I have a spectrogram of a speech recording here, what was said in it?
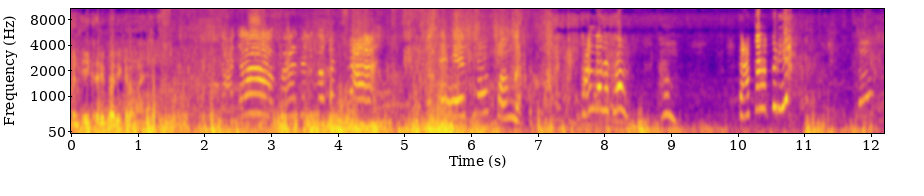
पण ही खरी परिक्रमा आहे दादा माझ्यासाठी बघत छान ते हेच ना पाहून जातात थांब दादा थांब थांब काका इकडे ये. लवकर,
